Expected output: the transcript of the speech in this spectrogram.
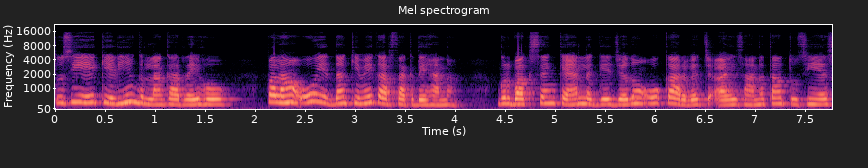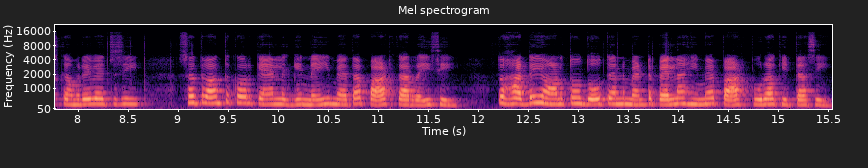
ਤੁਸੀਂ ਇਹ ਕਿਹੜੀਆਂ ਗੱਲਾਂ ਕਰ ਰਹੇ ਹੋ? ਭਲਾ ਉਹ ਇਦਾਂ ਕਿਵੇਂ ਕਰ ਸਕਦੇ ਹਨ? ਗੁਰਬਖਸ਼ ਸਿੰਘ ਕਹਿਣ ਲੱਗੇ, ਜਦੋਂ ਉਹ ਘਰ ਵਿੱਚ ਆਏ ਸਨ ਤਾਂ ਤੁਸੀਂ ਇਸ ਕਮਰੇ ਵਿੱਚ ਸੀ। ਸਤਵੰਤ ਕੌਰ ਕਹਿਣ ਲੱਗੀ, ਨਹੀਂ, ਮੈਂ ਤਾਂ ਪਾਠ ਕਰ ਰਹੀ ਸੀ। ਤੁਹਾਡੇ ਆਉਣ ਤੋਂ 2-3 ਮਿੰਟ ਪਹਿਲਾਂ ਹੀ ਮੈਂ ਪਾਠ ਪੂਰਾ ਕੀਤਾ ਸੀ।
